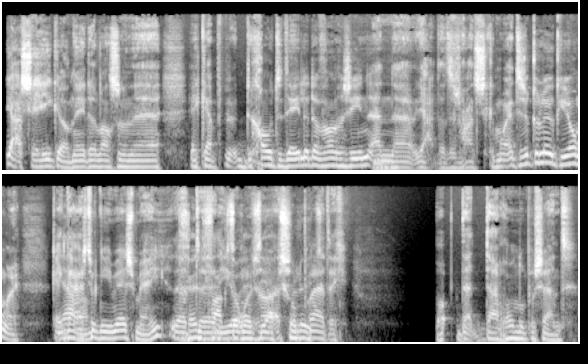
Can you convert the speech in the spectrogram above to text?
Ja, zeker. Nee, dat was een. eh, ik heb de grote delen daarvan gezien. En eh, ja, dat is hartstikke mooi. Het is ook een leuke jongen. Kijk, Ja, daar is het ook niet mis mee. Dat, Gunfactor die jongen is, absoluut. prettig. Dat, daar 100%.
